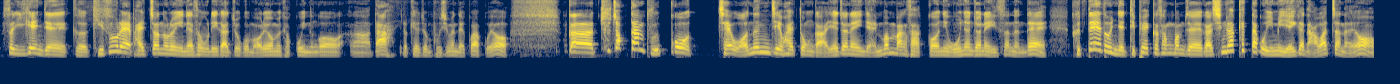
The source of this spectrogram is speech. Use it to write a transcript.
그래서 이게 이제 그 기술의 발전으로 인해서 우리가 조금 어려움을 겪고 있는 거다 이렇게 좀 보시면 될 것 같고요. 그러니까 추적단 불꽃 제 원은지 활동가 예전에 이제 엠번방 사건이 5년 전에 있었는데 그때도 이제 디페이크 성범죄가 심각했다고 이미 얘기가 나왔잖아요.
